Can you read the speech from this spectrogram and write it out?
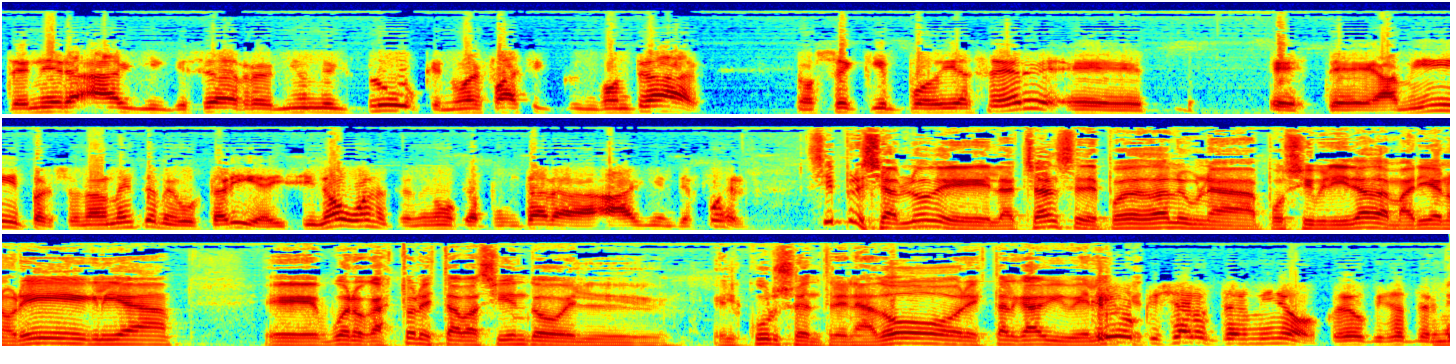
tener a alguien que sea de reunión del club, que no es fácil encontrar, no sé quién podría ser, eh, este, a mí personalmente me gustaría. Y si no, bueno, tendremos que apuntar a, a alguien de fuera. Siempre se habló de la chance de poder darle una posibilidad a Mariano Oreglia. Eh, bueno, Gastón estaba haciendo el, el curso de entrenador, está el Gaby Belén. Creo que- ya lo terminó, creo que ya terminó.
